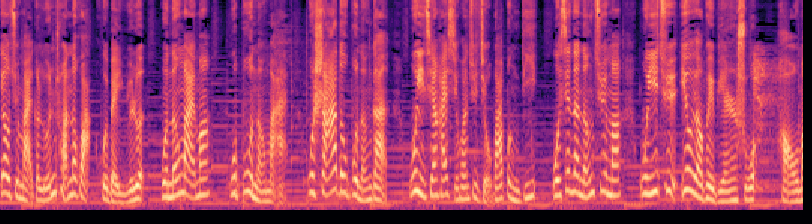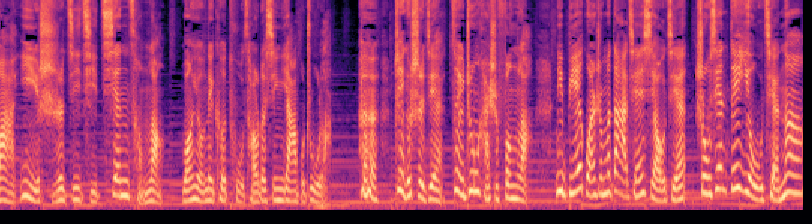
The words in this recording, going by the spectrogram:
要去买个轮船的话，会被舆论。我能买吗？我不能买，我啥都不能干。我以前还喜欢去酒吧蹦迪，我现在能去吗？我一去又要被别人说，好嘛，一时激起千层浪。网友那颗吐槽的心压不住了，呵呵，这个世界最终还是疯了。你别管什么大钱小钱，首先得有钱呐。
